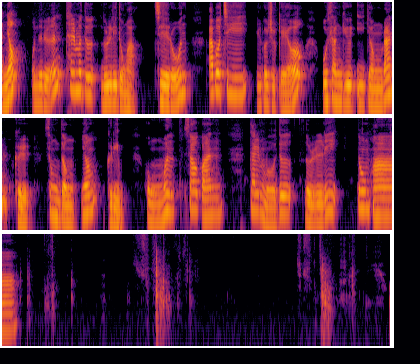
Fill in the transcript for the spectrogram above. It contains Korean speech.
안녕. 오늘은 탈무드 논리동화 지혜로운 아버지 읽어줄게요. 오상규 이경란 글, 송동영 그림, 홍문 서관 탈무드 논리동화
